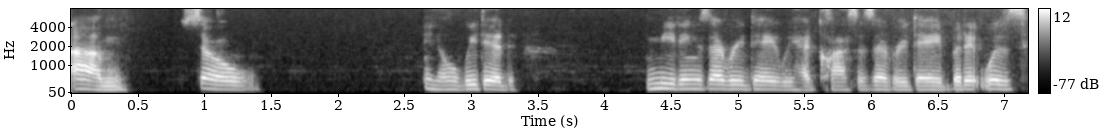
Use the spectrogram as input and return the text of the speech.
Um, so, you know, we did meetings every day, we had classes every day, but it was,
